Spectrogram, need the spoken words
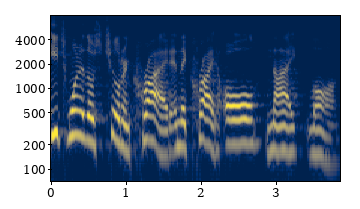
Each one of those children cried, and they cried all night long.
